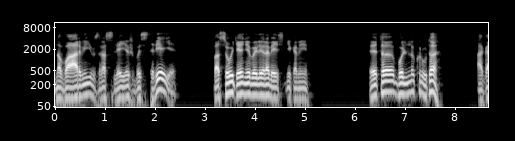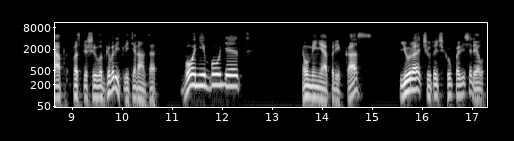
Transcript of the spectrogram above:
но в армии взрослеешь быстрее. По сути, они были ровесниками. — Это больно круто. Агап поспешил отговорить лейтенанта. — Вони будет... — У меня приказ. Юра чуточку повеселел.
